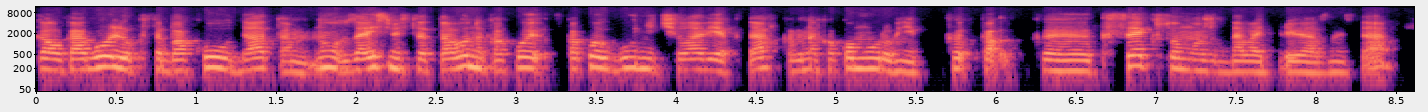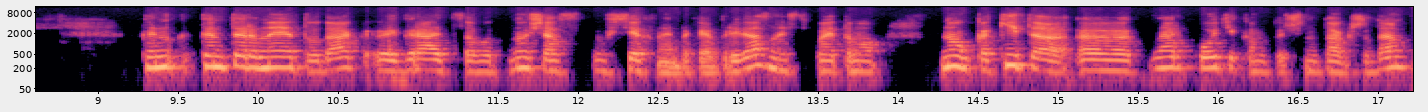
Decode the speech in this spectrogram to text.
к алкоголю, к табаку, да, там, ну, в зависимости от того, на какой, в какой гуне человек, да, на каком уровне, к, к, к сексу может давать привязанность, да, к, к интернету, да, играется, вот, ну, сейчас у всех, наверное, такая привязанность, поэтому, ну, какие-то э, наркотикам точно так же, да,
